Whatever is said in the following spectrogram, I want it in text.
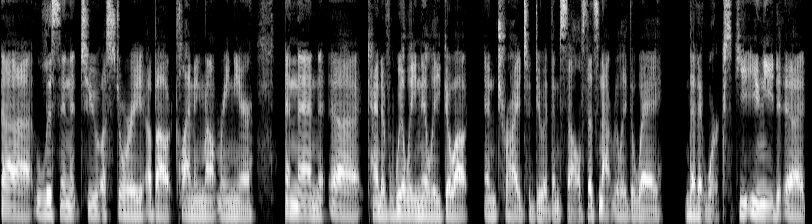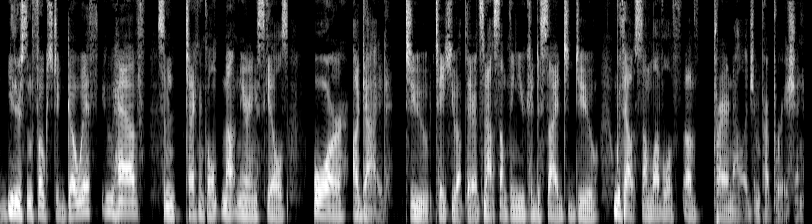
uh, listen to a story about climbing Mount Rainier and then uh, kind of willy nilly go out and try to do it themselves. That's not really the way that it works. You, you need uh, either some folks to go with who have some technical mountaineering skills or a guide to take you up there. It's not something you could decide to do without some level of, of prior knowledge and preparation.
